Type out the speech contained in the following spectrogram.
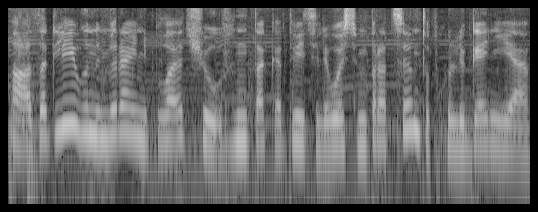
А, за клеевые номера я не плачу. Ну, так ответили 8% хулиганья.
